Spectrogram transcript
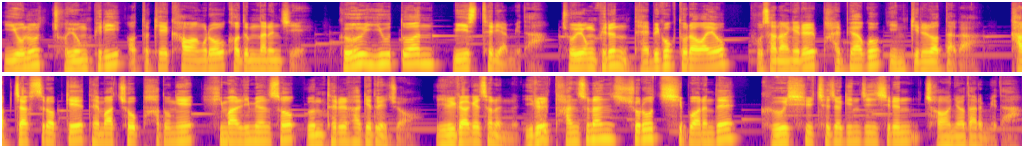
이혼 후 조용필이 어떻게 가왕으로 거듭나는지 그 이유 또한 미스테리합니다. 조용필은 데뷔곡 돌아와요 부산항해를 발표하고 인기를 얻다가 갑작스럽게 대마초 파동에 휘말리면서 은퇴를 하게 되죠. 일각에서는 이를 단순한 쇼로 치부하는데 그 실체적인 진실은 전혀 다릅니다.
